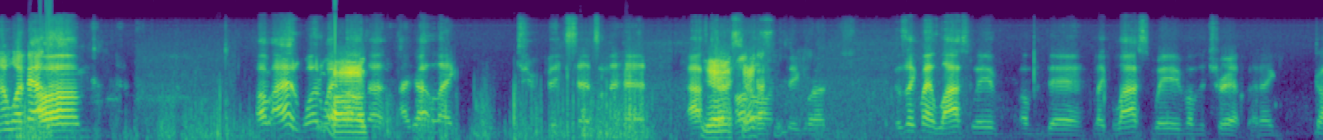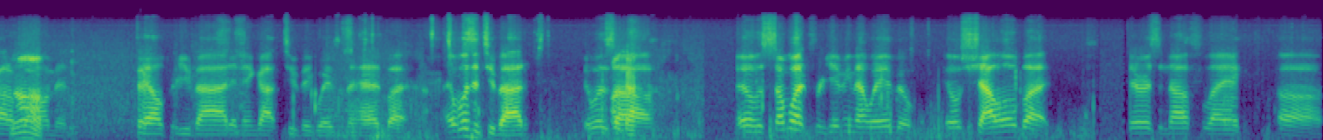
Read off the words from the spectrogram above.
No wipeout. Um, um, I had one wipeout Uh, that I got like two big sets on the head after Yeah, I saw that's- that big one. It was like my last wave of the day, like last wave of the trip, and I got a No. bomb and failed pretty bad, and then got two big waves in the head, but it wasn't too bad. It was Okay. uh, it was somewhat forgiving that wave. It, it was shallow, but there was enough like uh,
